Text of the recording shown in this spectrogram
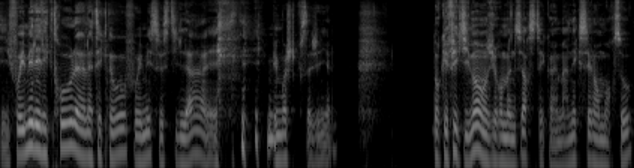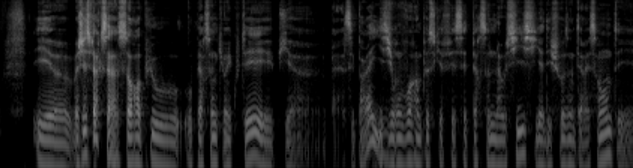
Il faut aimer l'électro, la, la techno, faut aimer ce style-là. et- Mais moi, je trouve ça génial. Donc effectivement, Gyromancer, c'était quand même un excellent morceau. Et euh, bah, j'espère que ça, ça aura plu aux, aux personnes qui ont écouté. Et puis, euh, bah, c'est pareil, ils iront voir un peu ce qu'a fait cette personne-là aussi, s'il y a des choses intéressantes. Et,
